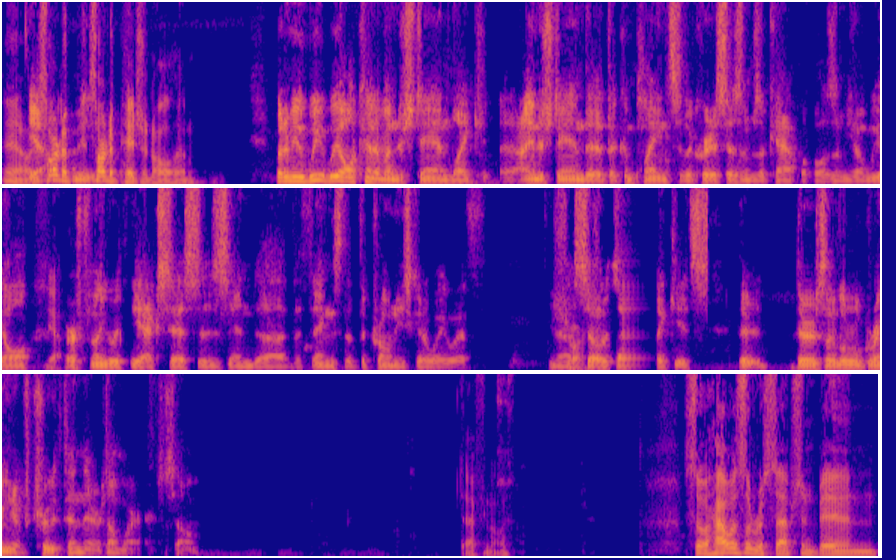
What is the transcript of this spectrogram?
You know, Yeah, it's hard to I mean- it's hard to pigeonhole him. But I mean, we, we all kind of understand. Like, I understand the the complaints or the criticisms of capitalism. You know, we all Yeah. are familiar with the excesses and uh, the things that the cronies get away with. You know, Sure. so it's like it's there, there's a little grain of truth in there somewhere. So Definitely. So, how has the reception been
